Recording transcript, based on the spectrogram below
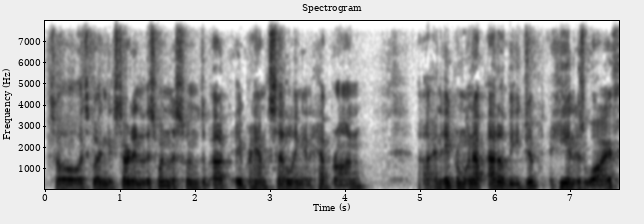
So let's go ahead and get started into this one. This one's about Abraham settling in Hebron. Uh, and Abram went up out of Egypt, he and his wife,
